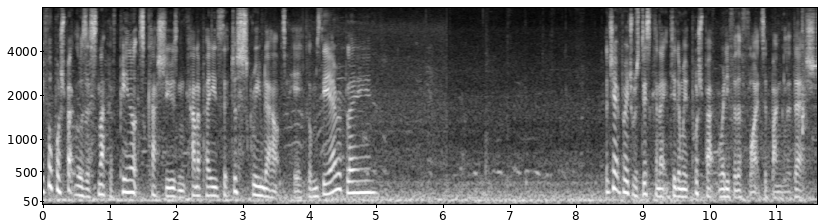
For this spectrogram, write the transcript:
Before pushback there was a snack of peanuts, cashews and canapes that just screamed out, here comes the aeroplane. The jet bridge was disconnected and we pushed back ready for the flight to Bangladesh.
